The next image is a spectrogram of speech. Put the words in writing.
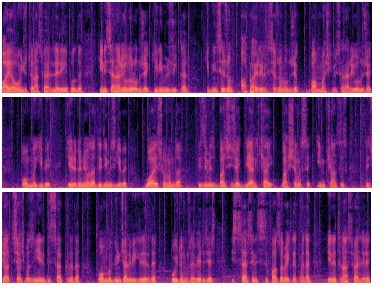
Bayağı oyuncu transferleri yapıldı. Yeni senaryolar olacak. Yeni müzikler. 7. sezon apayrı bir sezon olacak. Bambaşka bir senaryo olacak. Bomba gibi geri dönüyorlar. Dediğimiz gibi bu ay sonunda dizimiz başlayacak. Diğer iki ay başlaması imkansız. Necati Şaşmaz'ın yeni dizisi hakkında da bomba güncel bilgileri de bu videomuza vereceğiz. İsterseniz sizi fazla bekletmeden yeni transferleri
